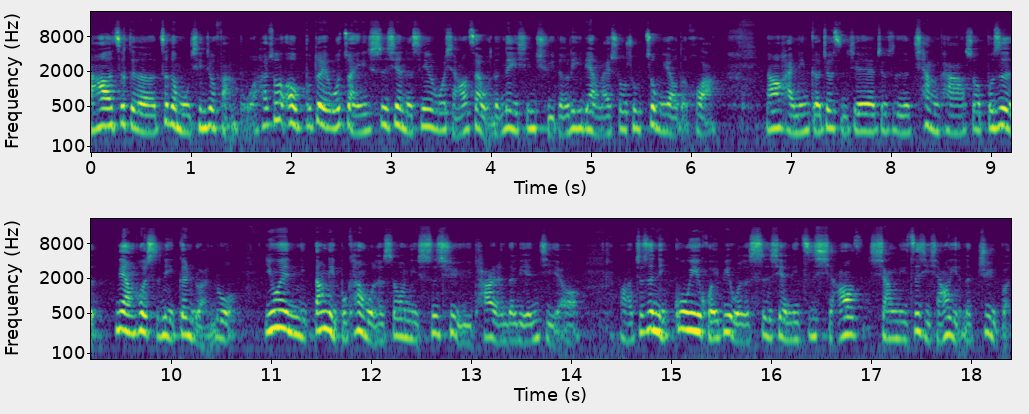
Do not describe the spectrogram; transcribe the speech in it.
然后这个这个母亲就反驳，她说：“哦，不对，我转移视线的是因为我想要在我的内心取得力量来说出重要的话。”然后海宁格就直接就是呛他说：“不是，那样会使你更软弱，因为你当你不看我的时候，你失去与他人的连结哦，啊，就是你故意回避我的视线，你只想要想你自己想要演的剧本，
